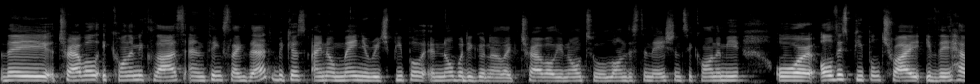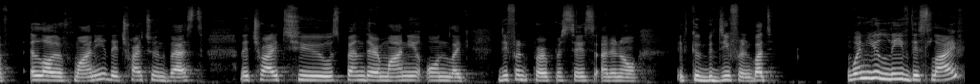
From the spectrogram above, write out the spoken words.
they travel economy class and things like that because i know many rich people and nobody gonna like travel you know to long destinations economy or all these people try if they have a lot of money they try to invest they try to spend their money on like different purposes i don't know it could be different but when you live this life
